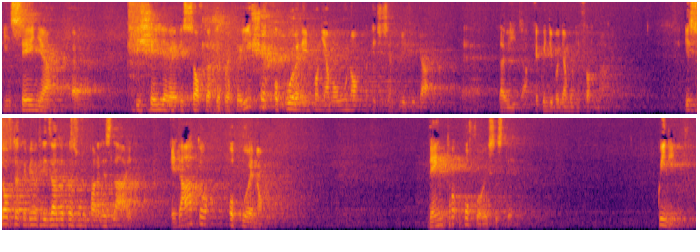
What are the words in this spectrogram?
insegna eh, di scegliere il software che preferisce oppure ne imponiamo uno perché ci semplifica eh, la vita e quindi vogliamo uniformare. Il software che abbiamo utilizzato per sviluppare le slide è dato oppure no? Dentro o fuori il sistema? Quindi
